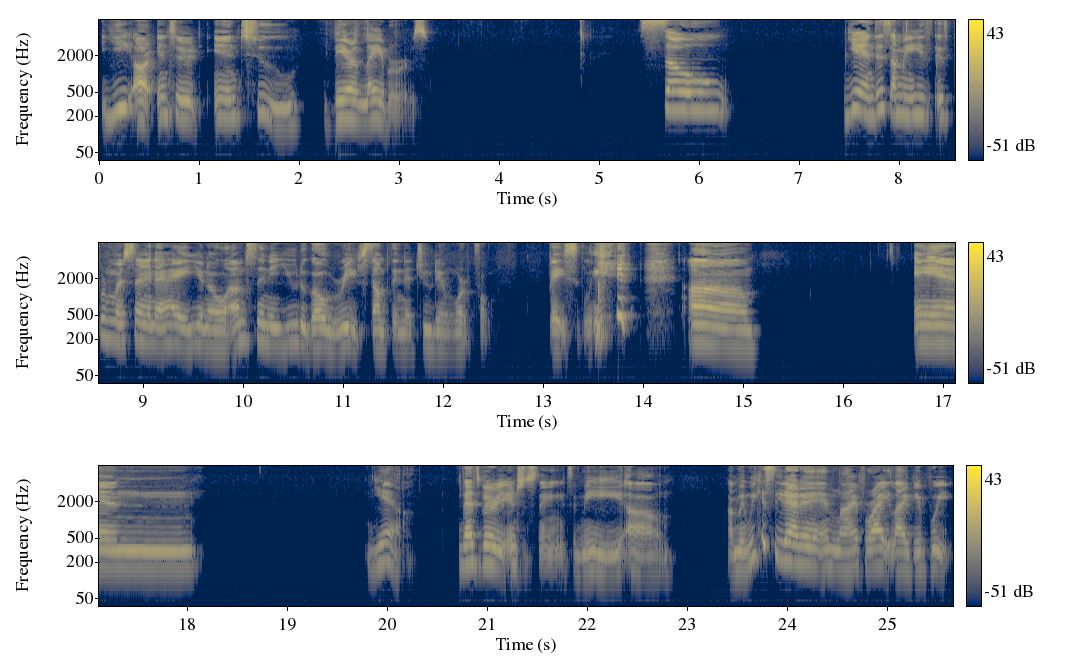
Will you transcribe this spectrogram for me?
ye are entered into their laborers. So yeah, and this, I mean, he's, it's pretty much saying that, hey, you know, I'm sending you to go reap something that you didn't work for, basically. um, and yeah, that's very interesting to me. Um, I mean, we can see that in, in life, right? Like if we,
